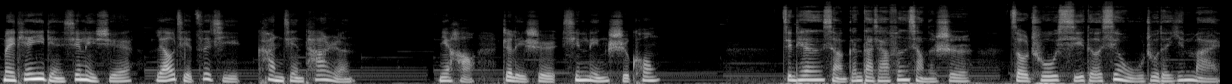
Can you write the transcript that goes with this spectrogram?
每天一点心理学，了解自己，看见他人。你好，这里是心灵时空。今天想跟大家分享的是，走出习得性无助的阴霾。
